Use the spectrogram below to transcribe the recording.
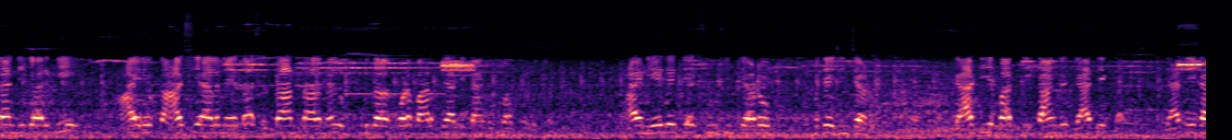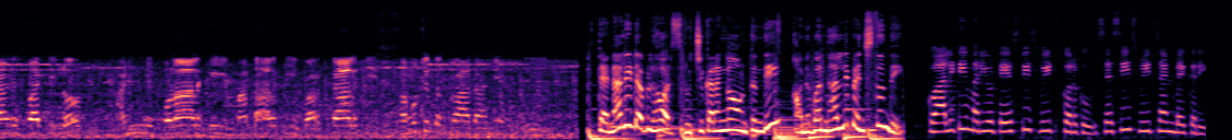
గాంధీ గారికి ఆయన యొక్క ఆశయాల మీద సిద్ధాంతాల మీద ఇప్పుడు దాకా కూడా భారత జాతీయ కాంగ్రెస్ పార్టీ నడుస్తుంది. ఆయన ఏదైతే సూచించాడో ఉపదేశించాడో జాతీయ పార్టీ కాంగ్రెస్ జాతీయ జాతీయ కాంగ్రెస్ పార్టీలో అన్ని కులాలకి మతాలకి వర్గాలకి సముచిత ప్రాధాన్యం ఉంది. తెనాలి డబుల్ హార్స్ రుచికరంగా ఉంటుంది అనుబంధాల్ని పెంచుతుంది. క్వాలిటీ మరియు టేస్టీ స్వీట్స్ కొరకు Sashi sweets and bakery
